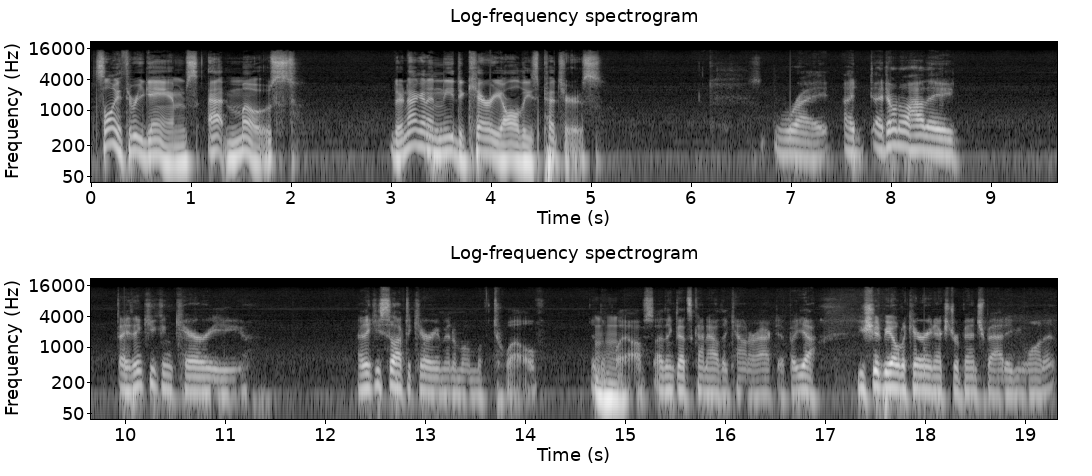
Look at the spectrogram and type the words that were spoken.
it's only three games at most. They're not going to need to carry all these pitchers. Right. I I don't know how they. I think you can carry. I think you still have to carry a minimum of twelve in Mhm. the playoffs. I think that's kind of how they counteract it. But yeah, you should be able to carry an extra bench bat if you want it.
